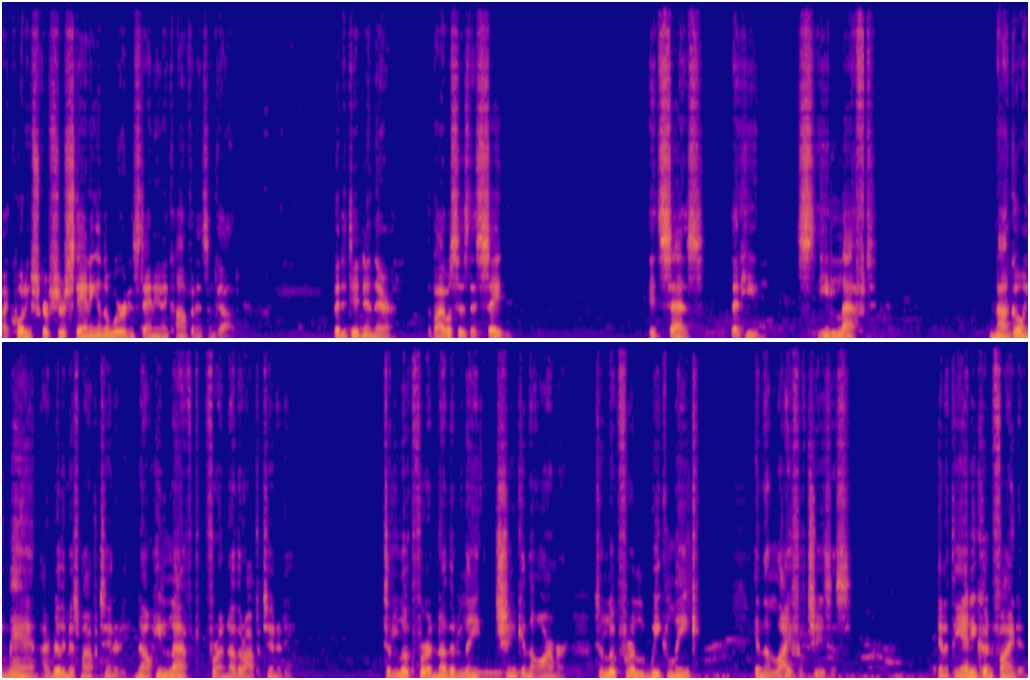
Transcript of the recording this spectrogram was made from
by quoting scripture, standing in the word, and standing in confidence in God. But it didn't end there. The Bible says that Satan, it says that he he left not going, man, I really missed my opportunity. No, he left for another opportunity to look for another link, chink in the armor, to look for a weak link in the life of Jesus. And at the end, he couldn't find it.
